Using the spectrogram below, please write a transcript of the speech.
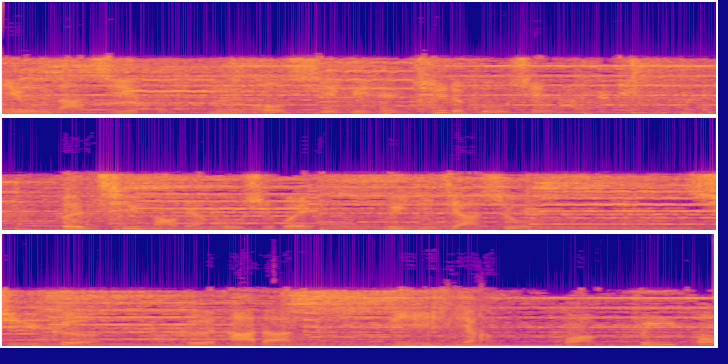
有哪些幕后鲜为人知的故事？本期老梁故事会为您讲述徐克和他的别样。黄飞鸿。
